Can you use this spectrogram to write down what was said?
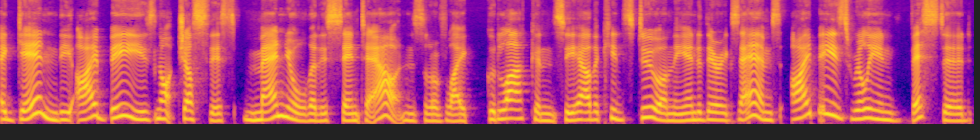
again, the IB is not just this manual that is sent out and sort of like good luck and see how the kids do on the end of their exams. IB is really invested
